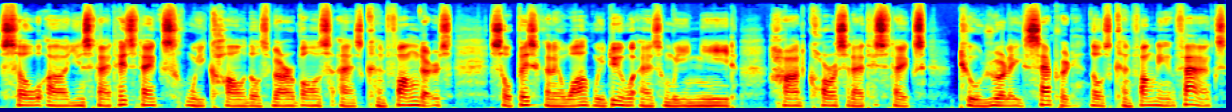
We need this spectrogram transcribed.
So uh, in statistics, we call those variables as confounders. So basically, what we do is we need hardcore statistics to really separate those confounding effects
